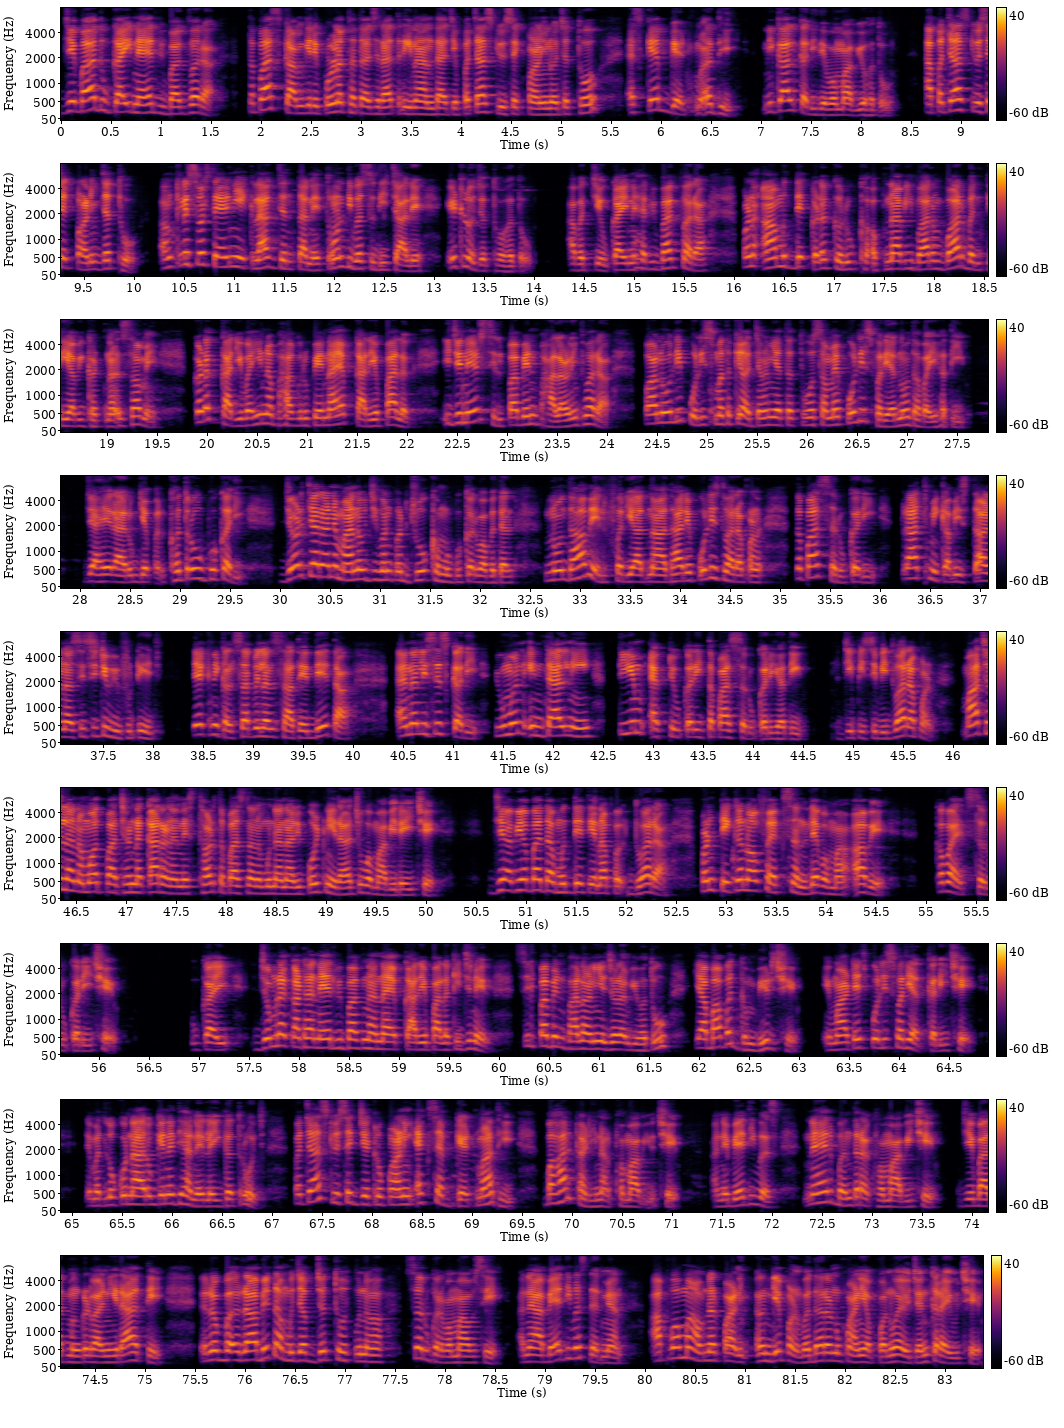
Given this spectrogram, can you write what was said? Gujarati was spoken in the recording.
જે બાદ ઉકાઈ નહેર વિભાગ દ્વારા તપાસ કામગીરી પૂર્ણ થતાં જ રાત્રિના અંદાજે પચાસ ક્યુસેક પાણીનો જથ્થો એસ્કેપ ગેટમાંથી નિકાલ કરી દેવામાં આવ્યો હતો. આ પચાસ ક્યુસેક પાણી જથ્થો અંકલેશ્વર શહેરની એક લાખ જનતાને ત્રણ દિવસ સુધી ચાલે એટલો જથ્થો હતો. આ વચ્ચે ઉકાઈ નહેર વિભાગ દ્વારા પણ આ મુદ્દે કડક રૂખ અપનાવી વારંવાર બનતી આવી ઘટના સામે કડક કાર્યવાહીના ભાગરૂપે નાયબ કાર્યપાલક ઇજનેર શિલ્પાબેન ભાલાણી દ્વારા પાનોલી પોલીસ મથકે અજાણ્યા તત્વો સામે પોલીસ ફરિયાદ નોંધાવાઈ હતી. જાહેર આરોગ્ય પર ખતરો ઊભો કરી જળચર અને માનવ જીવન પર જોખમ ઊભું કરવા બદલ નોંધાવેલ ફરિયાદના આધારે પોલીસ દ્વારા પણ તપાસ શરૂ કરી. પ્રાથમિક વિસ્તારના સીસીટીવી ફૂટેજ ટેકનિકલ સર્વેલન્સ સાથે ડેટા એનાલિસિસ કરી હ્યુમન ઇન્ટેલની ટીમ એક્ટિવ કરી તપાસ શરૂ કરી હતી. જીપીસીબી દ્વારા પણ માછલાના મોત પાછળના કારણ અને સ્થળ તપાસના નમૂનાના રિપોર્ટની રાહ જોવામાં આવી રહી છે. જે આવ્યા બાદ આ મુદ્દે તેના દ્વારા પણ ટેકન ઓફ એક્શન લેવામાં આવે કવાયત શરૂ કરી છે. ઉકાઈ જમણા કાંઠા નહેર વિભાગના નાયબ કાર્યપાલક ઇજનેર શિલ્પાબેન ભાલાણીએ જણાવ્યું હતું કે આ બાબત ગંભીર છે. એ માટે જ પોલીસ ફરિયાદ કરી છે. તેમજ લોકોના આરોગ્યને ધ્યાને લઈ ગત રોજ પચાસ ક્યુસેક જેટલું પાણી એક્સેપ્ટ ગેટમાંથી બહાર કાઢી નાખવામાં આવ્યું છે અને બે દિવસ નહેર બંધ રાખવામાં આવી છે. જે બાદ મંગળવારની રાતે રબ- રાબેતા મુજબ જથ્થો પુનઃ શરૂ કરવામાં આવશે અને આ બે દિવસ દરમિયાન આપવામાં આવનાર પાણી અંગે પણ વધારાનું પાણી આપવાનું આયોજન કરાયું છે.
